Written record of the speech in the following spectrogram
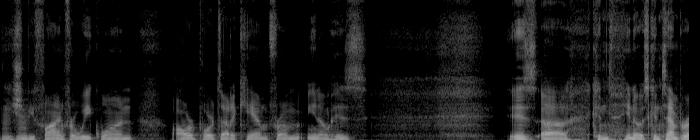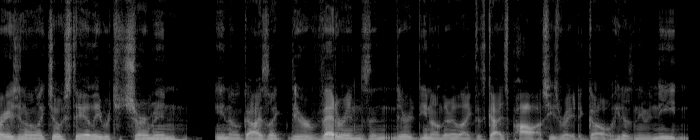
He should be fine for week one. All reports out of camp from you know his his uh con, you know his contemporaries you know like Joe Staley, Richard Sherman, you know guys like they're veterans and they're you know they're like this guy's polished. He's ready to go. He doesn't even need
